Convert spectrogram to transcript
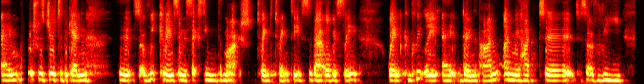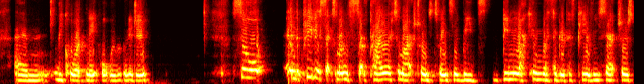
um, which was due to begin the sort of week commencing the 16th of March 2020. So that obviously went completely uh, down the pan and we had to, to sort of re, um, re-coordinate what we were going to do. So in the previous six months, sort of prior to March 2020, we'd been working with a group of peer researchers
